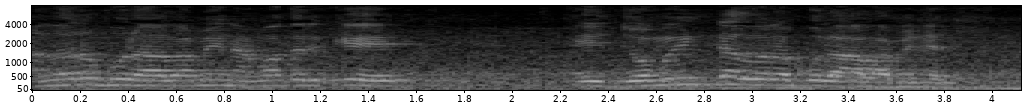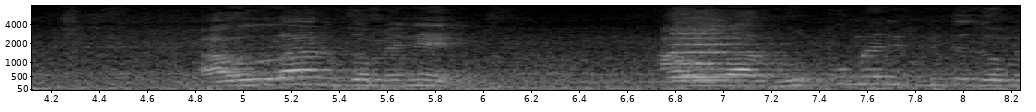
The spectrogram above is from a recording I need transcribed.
আল্লাহ রবুল আলমিন আমাদেরকে এই জমিনটা আল্লাহ রবুল আলমিনের। আল্লাহর জমিনে আল্লাহর হুকুমের ভিত্তিতে জমি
